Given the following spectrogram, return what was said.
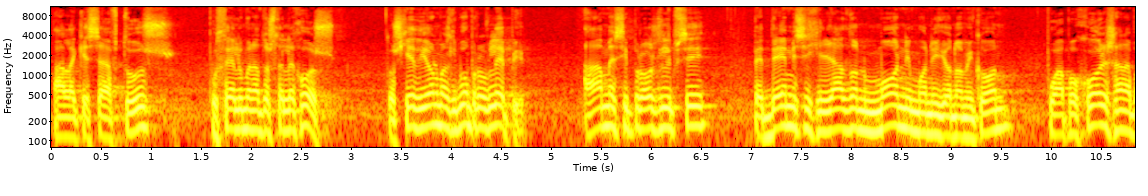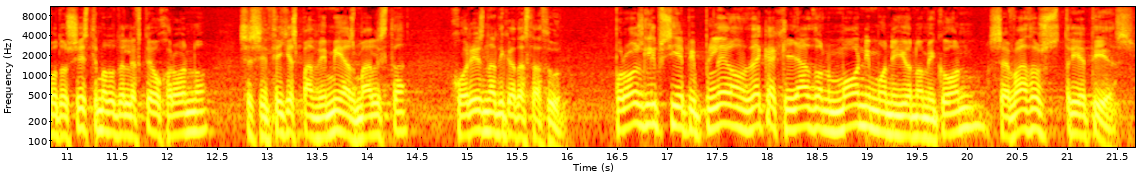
αλλά και σε αυτούς που θέλουμε να το στελεχώσουν. Το σχέδιό μας λοιπόν προβλέπει άμεση πρόσληψη 5.500 μόνιμων υγειονομικών που αποχώρησαν από το σύστημα το τελευταίο χρόνο, σε συνθήκες πανδημίας μάλιστα, χωρίς να αντικατασταθούν. Πρόσληψη επιπλέον 10.000 μόνιμων υγειονομικών σε βάθος τριετίας.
